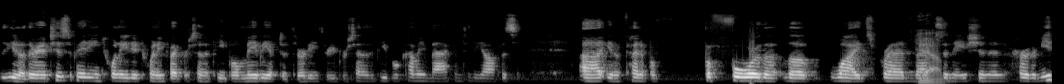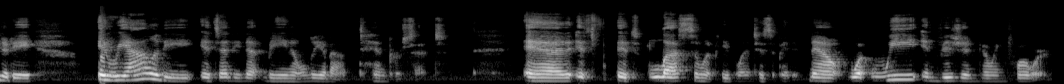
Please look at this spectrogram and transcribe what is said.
you know they're anticipating 20 to 25 percent of people, maybe up to 33 percent of the people coming back into the office, uh, you know, kind of before the, the widespread vaccination yeah. and herd immunity. In reality, it's ending up being only about 10%. And it's, it's less than what people anticipated. Now, what we envision going forward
